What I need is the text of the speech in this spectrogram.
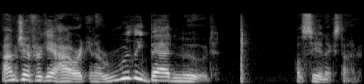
I'm Jeffrey K. Howard in a really bad mood. I'll see you next time.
